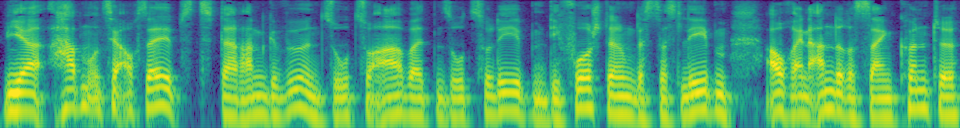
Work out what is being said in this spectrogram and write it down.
Wir haben uns ja auch selbst daran gewöhnt, so zu arbeiten, so zu leben. Die Vorstellung, dass das Leben auch ein anderes sein könnte,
